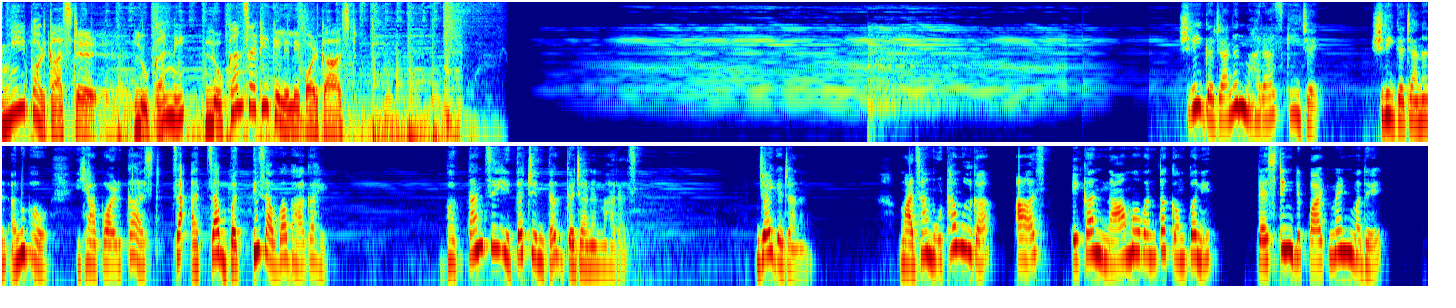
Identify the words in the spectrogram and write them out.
मी podcaster लोकांनी लोकांसाठी केलेले पॉडकास्ट श्री गजानन महाराज की जय. श्री गजानन अनुभव ह्या पॉडकास्टचा आजचा बत्तीसावा भाग आहे. भक्तांचे हितचिंतक गजानन महाराज. जय गजानन. माझा मोठा मुलगा आज एका नामवंत कंपनीत टेस्टिंग डिपार्टमेंटमध्ये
